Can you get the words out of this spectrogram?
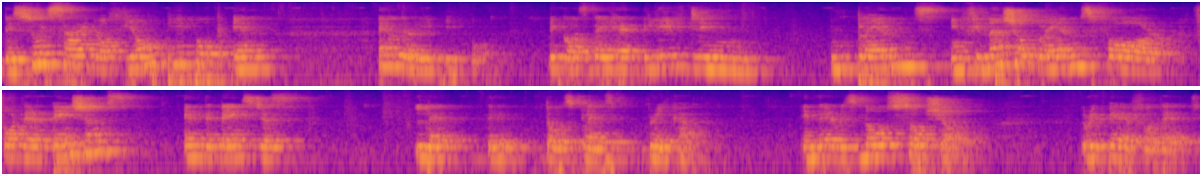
the suicide of young people and elderly people, because they had believed in, in plans, in financial plans for, for their pensions, and the banks just let the, those plans break up. And there is no social repair for that.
